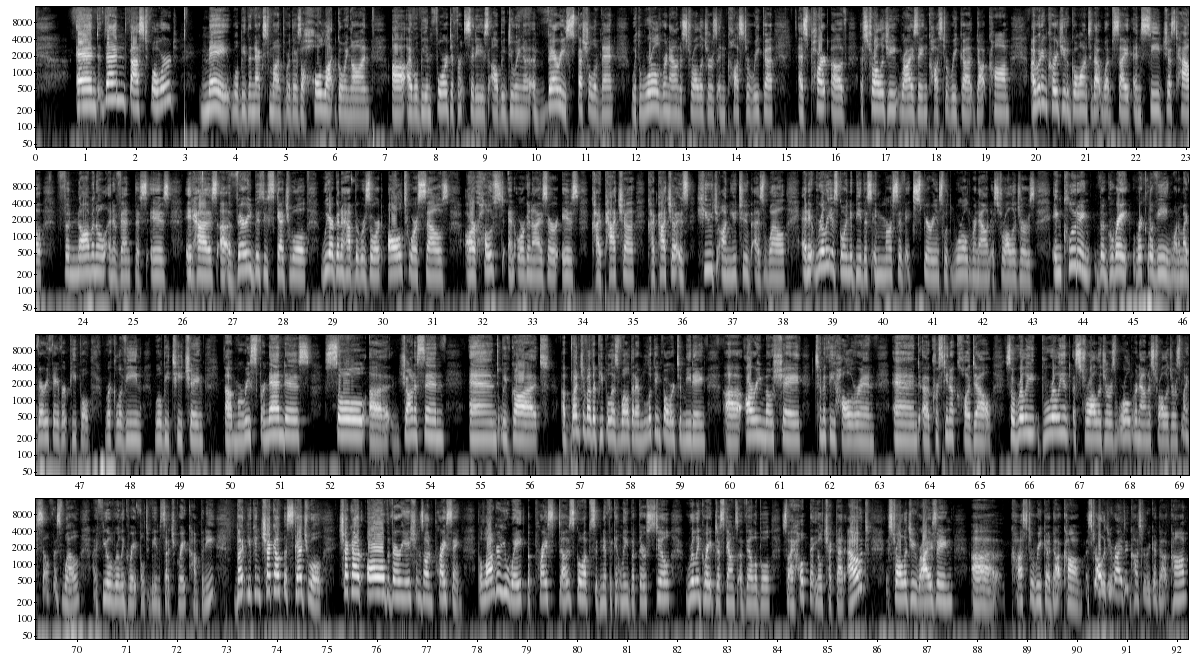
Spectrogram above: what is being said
And then fast forward, May will be the next month where there's a whole lot going on. Uh, I will be in four different cities. I'll be doing a, a very special event with world renowned astrologers in Costa Rica as part of astrologyrisingcostarica.com. I would encourage you to go onto that website and see just how phenomenal an event this is. It has a very busy schedule. We are going to have the resort all to ourselves. Our host and organizer is Kaypacha. Kaypacha is huge on YouTube as well. And it really is going to be this immersive experience with world renowned astrologers, including the great Rick Levine, one of my very favorite people. Rick Levine will be teaching, uh, Maurice Fernandez, Sol, uh, Jonathan, and we've got a bunch of other people as well that I'm looking forward to meeting. Uh, Ari Moshe, Timothy Halloran, and uh, Christina Claudel. So, really brilliant astrologers, world renowned astrologers, myself as well. I feel really grateful to be in such great company. But you can check out the schedule, check out all the variations on pricing. The longer you wait, the price does go up significantly, but there's still really great discounts available. So I hope that you'll check that out. Astrology Rising, uh, Costa Rica.com. Astrology Rising, Costa Rica.com.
